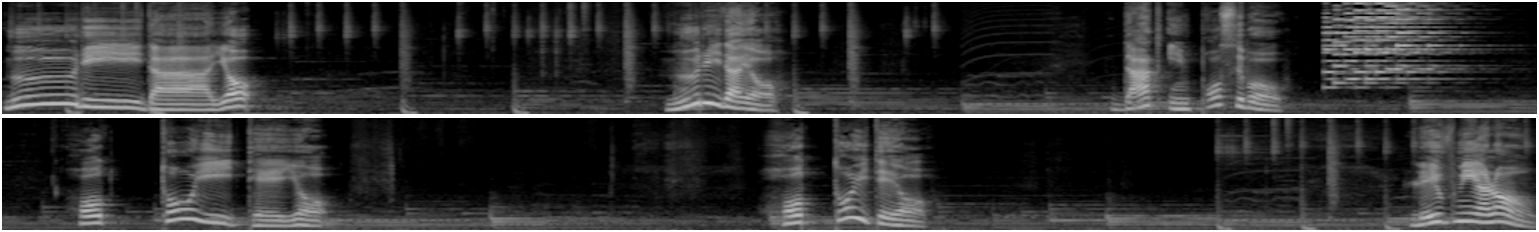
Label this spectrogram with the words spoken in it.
無理だよ。無理だよ。That impossible. ほっといてよ。ほっといてよ。Leave me alone.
